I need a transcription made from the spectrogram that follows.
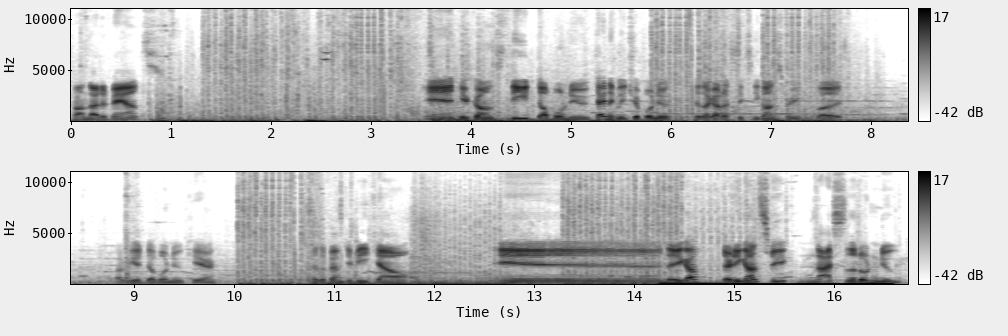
Found that advance. And here comes the double nuke. Technically triple nuke, because I got a 60 gun streak, but that'd be a double nuke here because of MGB count. And there you go. 30 gun streak. Nice little nuke.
